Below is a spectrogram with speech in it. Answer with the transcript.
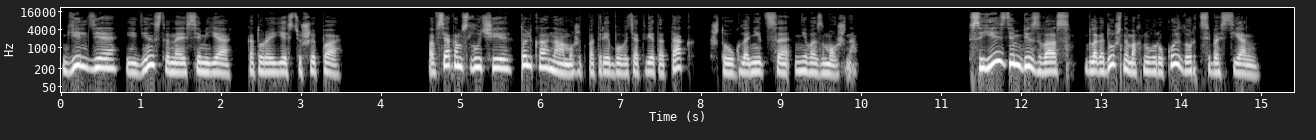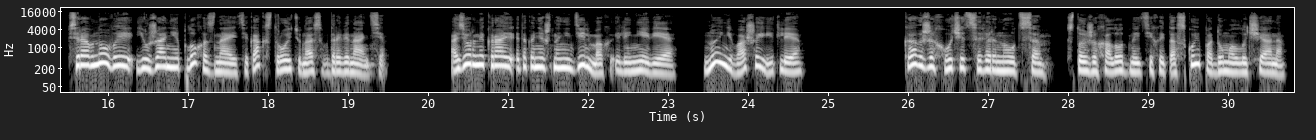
Гильдия — единственная семья, которая есть у Шипа. Во всяком случае, только она может потребовать ответа так, что уклониться невозможно. «Съездим без вас», — благодушно махнул рукой лорд Себастьян. «Все равно вы, южане, плохо знаете, как строить у нас в Дравинанте. Озерный край — это, конечно, не Дильмах или Невия, но и не ваша Итлия. Как же хочется вернуться, с той же холодной тихой тоской подумал Лучано.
